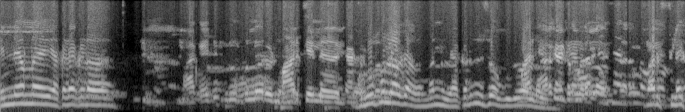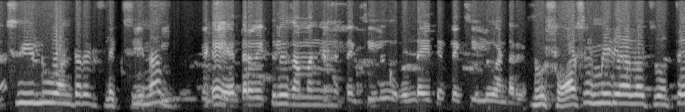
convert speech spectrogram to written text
ఎన్ని ఉన్నాయి? ఎక్కడెక్కడ? మాకైతే గ్రూపుల్లో రెండు మార్కెట్ గ్రూపులో కాదు మరి నువ్వు ఎక్కడ చూసావు? గుడివాళ్ళు మరి ఫ్లెక్సీలు అంటారు ఫ్లెక్సీనా అంటే ఇద్దరు వ్యక్తులకు సంబంధించిన ఫ్లెక్సీలు రెండు అయితే ఫ్లెక్సీలు అంటారు. నువ్వు సోషల్ మీడియాలో చూస్తే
